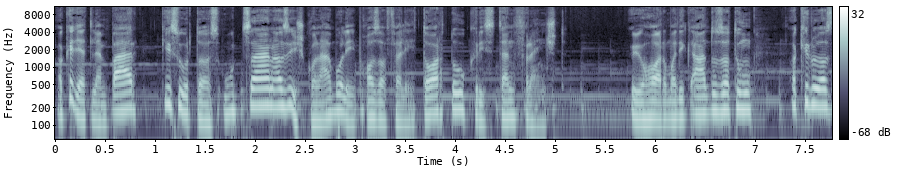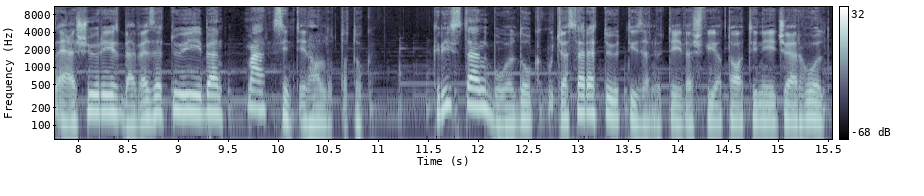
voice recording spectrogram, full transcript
a kegyetlen pár kiszúrta az utcán az iskolából épp hazafelé tartó Kristen French-t. Ő a harmadik áldozatunk, akiről az első rész bevezetőjében már szintén hallottatok. Kristen boldog, kutya szerető, 15 éves fiatal tinédzser volt,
